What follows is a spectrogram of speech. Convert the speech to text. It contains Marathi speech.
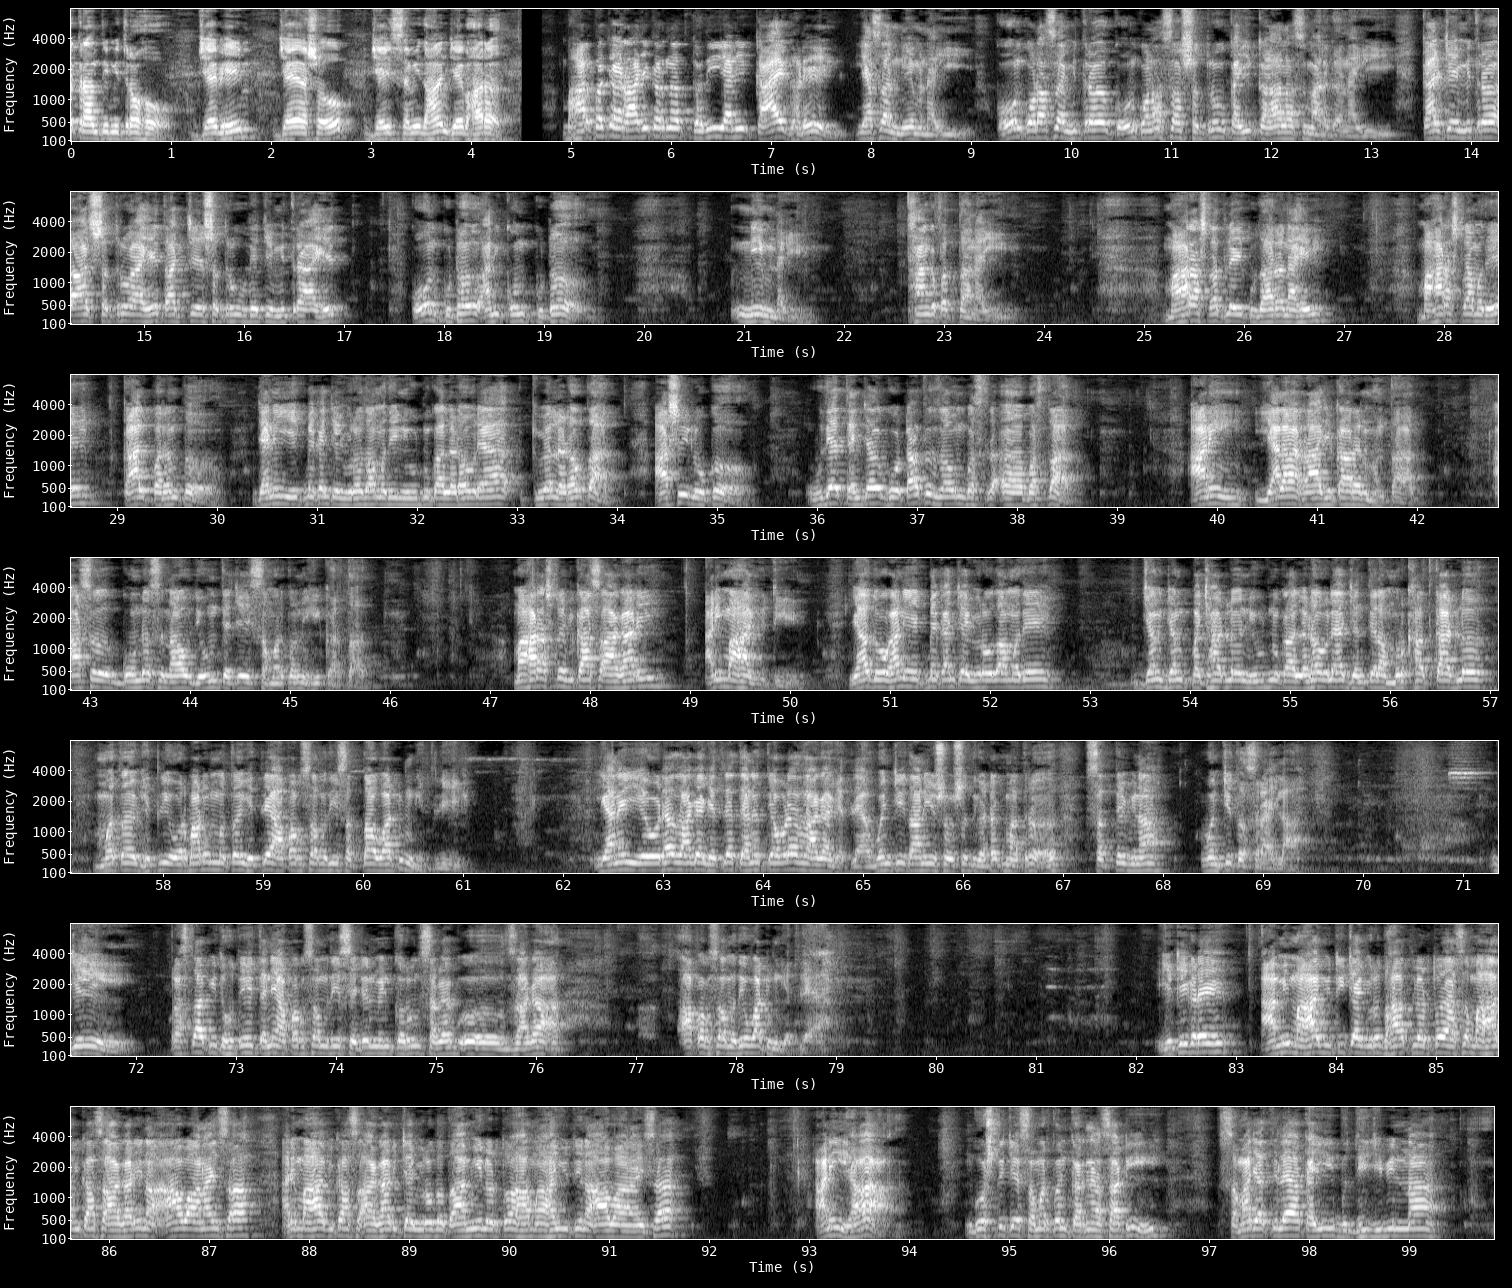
प्रिय क्रांती मित्र हो जय भीम जय अशोक जय संविधान जय भारत. भारताच्या राजकारणात कधी आणि काय घडेल याचा नियम नाही. कोण कोणाचा मित्र कोण कोणाचा शत्रू काही कळालाच मार्ग नाही. कालचे मित्र आज शत्रू आहेत आजचे शत्रू उद्याचे मित्र आहेत. कोण कुठं आणि कोण कुठं नेम नाही थांगपत्ता नाही. महाराष्ट्रातलं एक उदाहरण आहे. महाराष्ट्रामध्ये कालपर्यंत ज्यांनी एकमेकांच्या विरोधामध्ये निवडणुका लढवल्या किंवा लढवतात असे लोक उद्या त्यांच्या गोटात जाऊन बसला बसतात आणि याला राजकारण म्हणतात. असं गोंडस नाव देऊन त्याचे समर्थनही करतात. महाराष्ट्र विकास आघाडी आणि महायुती या दोघांनी एकमेकांच्या विरोधामध्ये जंग जंग पछाडलं निवडणुका लढवल्या जनतेला मूर्खात काढलं मतं घेतली ओरबाडून मतं घेतली आपापसामध्ये सत्ता वाटून घेतली. याने एवढ्या जागा घेतल्या त्याने तेवढ्या जागा घेतल्या. वंचित आणि शोषित घटक मात्र सत्तेविना वंचितच राहिला. जे प्रस्थापित होते त्यांनी आपापसामध्ये सेटलमेंट करून सगळ्या जागा आपापसामध्ये वाटून घेतल्या. एकीकडे आम्ही महायुतीच्या विरोधात लढतोय असं महाविकास आघाडीनं आव आणायचा आणि महाविकास आघाडीच्या विरोधात आम्ही लढतो हा महायुतीनं आव आणायचा. आणि ह्या गोष्टीचे समर्थन करण्यासाठी समाजातल्या काही बुद्धिजीवींना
